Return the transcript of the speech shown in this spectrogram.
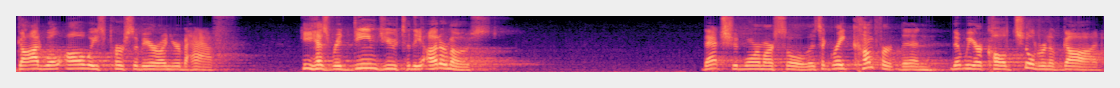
God will always persevere on your behalf. He has redeemed you to the uttermost. That should warm our soul. It's a great comfort then that we are called children of God,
